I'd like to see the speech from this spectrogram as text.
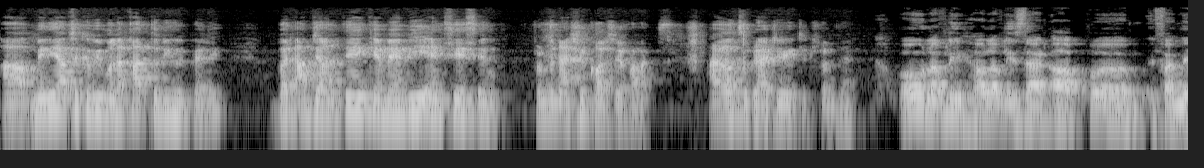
Uh, मेरी आपसे कभी मुलाकात तो नहीं हुई पहले बट आप जानते हैं कि मैं भी एन से हूँ from the national college of arts I also graduated from that Oh, lovely. How lovely is that? आप, uh, if I may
